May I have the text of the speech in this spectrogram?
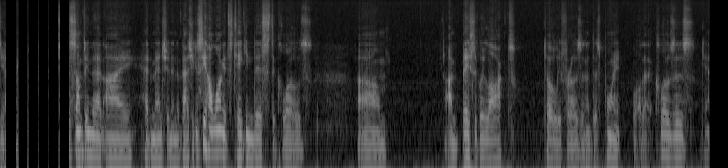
It's something that I had mentioned in the past. You can see how long it's taking this to close. Um, I'm basically locked, totally frozen at this point. While that closes, can't.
